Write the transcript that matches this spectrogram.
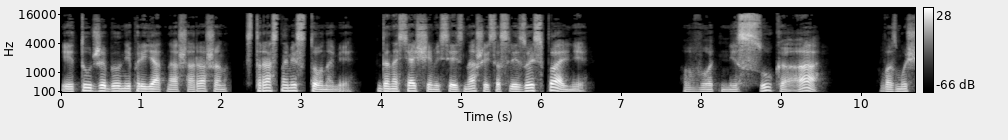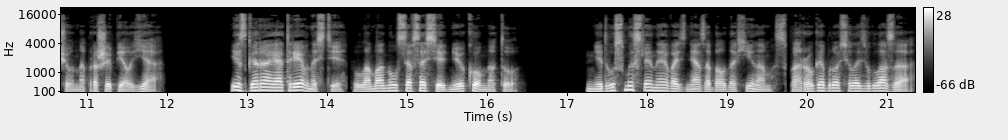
И тут же был неприятно ошарашен страстными стонами, доносящимися из нашей со слезой спальни. «Вот не сука, а!» – возмущенно прошипел я и, сгорая от ревности, ломанулся в соседнюю комнату. Недвусмысленная возня за балдахином с порога бросилась в глаза.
